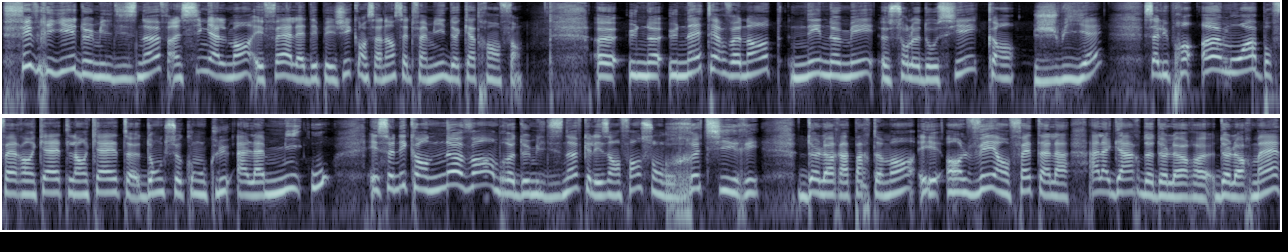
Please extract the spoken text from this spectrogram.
Février 2019, un signalement est fait à la DPJ concernant cette famille de quatre enfants. Euh, une, une intervenante n'est nommée euh, sur le dossier qu'en juillet. Ça lui prend un mois pour faire enquête. L'enquête, donc, se conclut à la mi-août. Et ce n'est qu'en novembre 2019 que les enfants sont retirés de leur appartement et enlevés, en fait, à la, à la garde de leur, de leur mère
